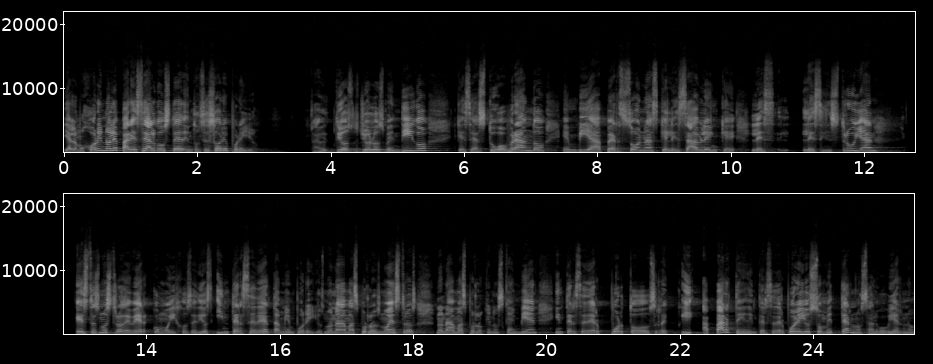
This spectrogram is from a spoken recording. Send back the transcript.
y a lo mejor y no le parece algo a usted, entonces ore por ello. Dios, yo los bendigo, que seas tú obrando, envía a personas que les hablen, que les, les instruyan. Esto es nuestro deber como hijos de Dios, interceder también por ellos, no nada más por los nuestros, no nada más por lo que nos caen bien, interceder por todos. Y aparte de interceder por ellos, someternos al gobierno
